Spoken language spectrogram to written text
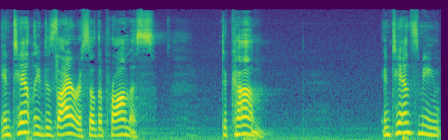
intently desirous of the promise to come. Intense mean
